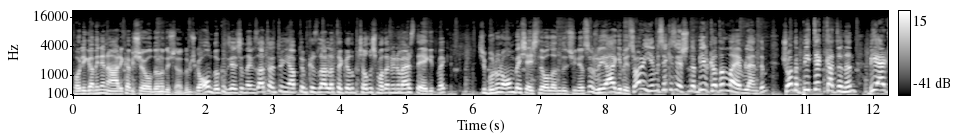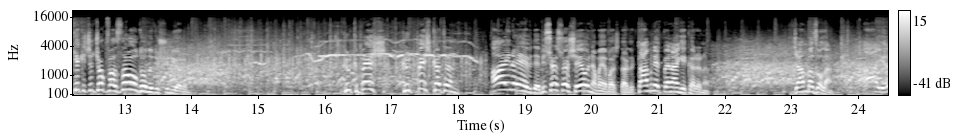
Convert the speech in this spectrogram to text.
poligaminin harika bir şey olduğunu düşünüyordum. Çünkü 19 yaşındayım. Zaten tüm yaptığım kızlarla takılıp çalışmadan üniversiteye gitmek. Şimdi bunun 15 eşli olanını düşünüyorsun. Rüya gibi. Sonra 28 yaşında bir kadınla evlendim. Şu anda bir tek kadının bir erkek için çok fazla olduğunu düşünüyorum. 45, 45 kadın. Aynı evde. Bir süre sonra şey oynamaya başlardık. Tahmin et ben hangi karını? Cambaz olan. Hayır.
